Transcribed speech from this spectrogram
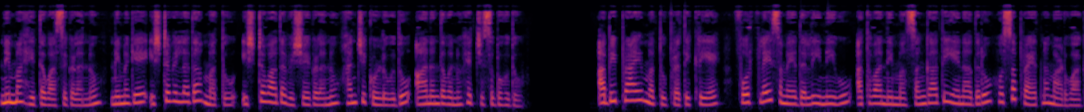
ನಿಮ್ಮ ಹಿತವಾಸಿಗಳನ್ನು ನಿಮಗೆ ಇಷ್ಟವಿಲ್ಲದ ಮತ್ತು ಇಷ್ಟವಾದ ವಿಷಯಗಳನ್ನು ಹಂಚಿಕೊಳ್ಳುವುದು ಆನಂದವನ್ನು ಹೆಚ್ಚಿಸಬಹುದು. ಅಭಿಪ್ರಾಯ ಮತ್ತು ಪ್ರತಿಕ್ರಿಯೆ ಫೋರ್ಪ್ಲೇ ಸಮಯದಲ್ಲಿ ನೀವು ಅಥವಾ ನಿಮ್ಮ ಸಂಗಾತಿ ಏನಾದರೂ ಹೊಸ ಪ್ರಯತ್ನ ಮಾಡುವಾಗ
